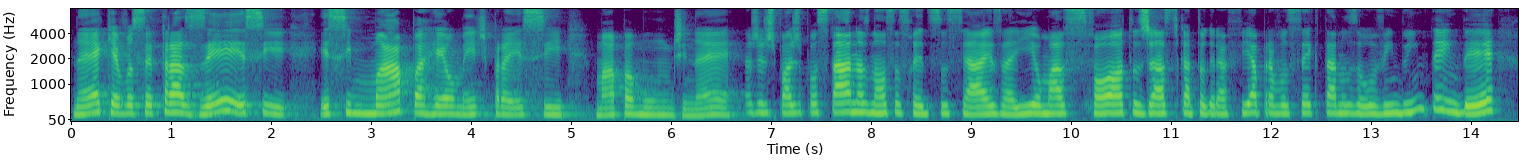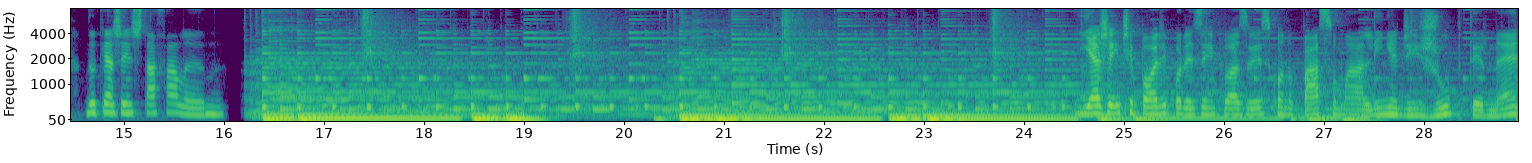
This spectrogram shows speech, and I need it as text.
Né? Que é você trazer esse esse mapa realmente para esse mapa mundi, né? A gente pode postar nas nossas redes sociais aí umas fotos de astrocartografia para você que está nos ouvindo entender do que a gente está falando. E a gente pode, por exemplo, às vezes quando passa uma linha de Júpiter, né,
